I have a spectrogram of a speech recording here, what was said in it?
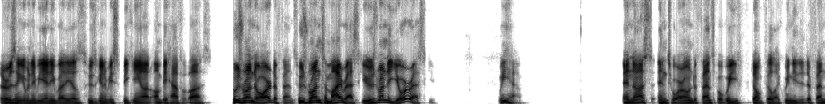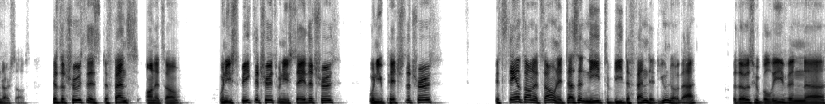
there isn't going to be anybody else who's going to be speaking out on behalf of us. Who's run to our defense? Who's run to my rescue? Who's run to your rescue? We have. And us into our own defense, but we don't feel like we need to defend ourselves. Because the truth is defense on its own. When you speak the truth, when you say the truth, when you pitch the truth, it stands on its own. It doesn't need to be defended. You know that. For those who believe in uh,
